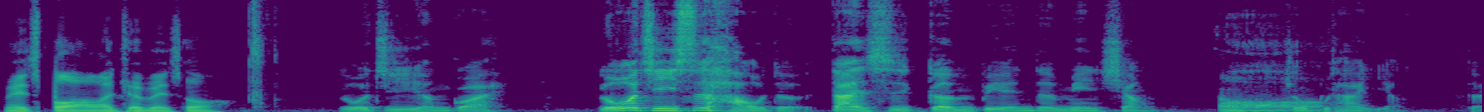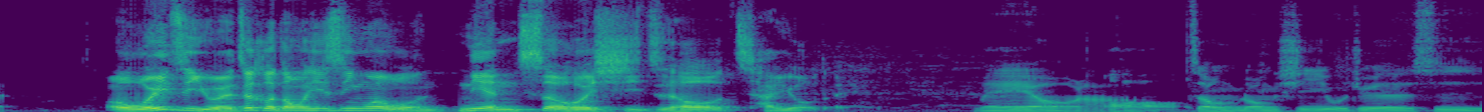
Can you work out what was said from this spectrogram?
没错啊，完全没错，逻辑很怪，逻辑是好的，但是跟别人的面相哦就不太一样。哦，我一直以为这个东西是因为我念社会系之后才有的，没有啦。哦，这种东西我觉得是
